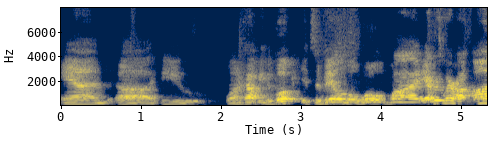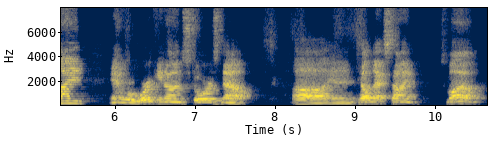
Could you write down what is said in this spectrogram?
And uh, if you want to copy the book, it's available worldwide, everywhere online, and we're working on stores now. Uh, and until next time, smile.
